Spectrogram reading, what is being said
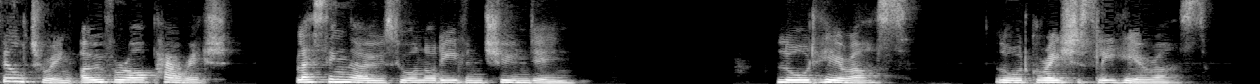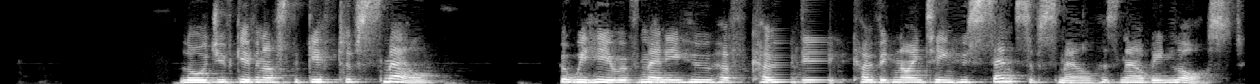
filtering over our parish, blessing those who are not even tuned in. Lord, hear us. Lord, graciously hear us. Lord, you've given us the gift of smell, but we hear of many who have COVID 19 whose sense of smell has now been lost.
